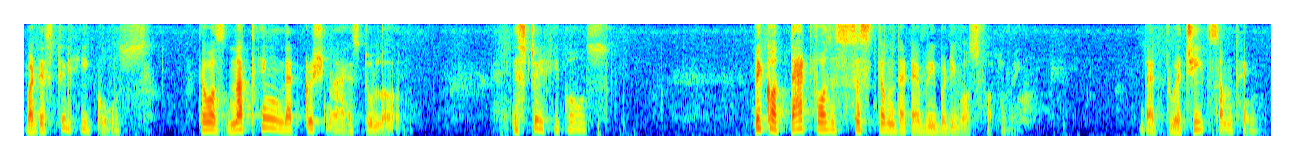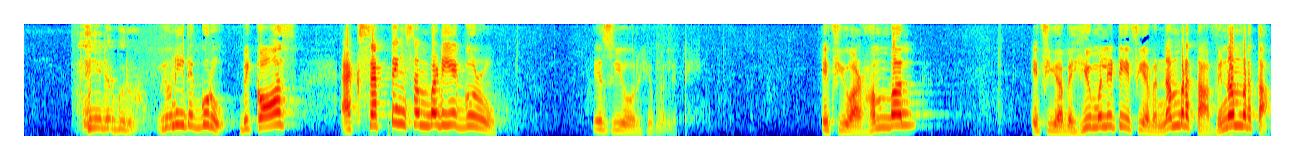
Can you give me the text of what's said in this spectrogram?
but still he goes. There was nothing that Krishna has to learn, still he goes. Because that was a system that everybody was following. That to achieve something, you need a guru. You need a guru because accepting somebody a guru is your humility. If you are humble, if you have a humility, if you have a namrata, vinamrata,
